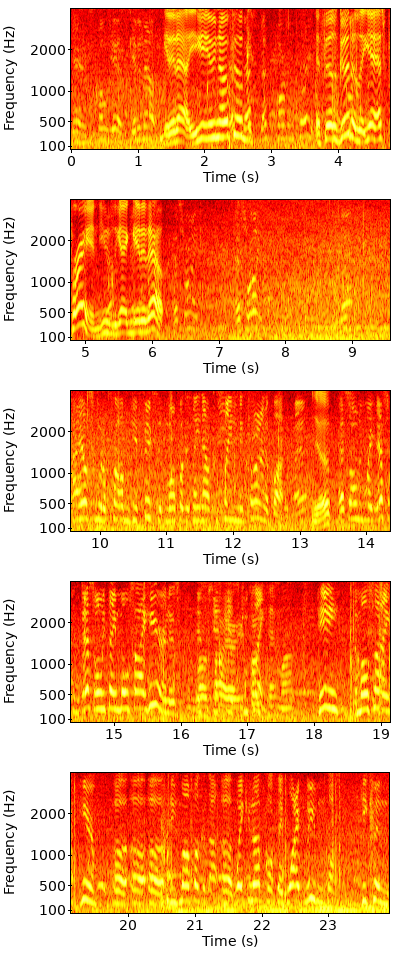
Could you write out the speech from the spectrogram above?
Yeah, expose. Yeah, get it out. Get it out. You, you know, it feels good. that's, that's part of the prayer. It feels good to. Yeah, that's praying. You gotta get it out. That's right. That's right. You know? How else would a problem get fixed if motherfuckers ain't out complaining and crying about it, man? Yep. That's the only way. That's that's the only thing Most High hearing is is, is, is complaints. He the Most High ain't hearing uh, uh, uh, these motherfuckers uh, uh, waking up because their wife leaving because he couldn't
